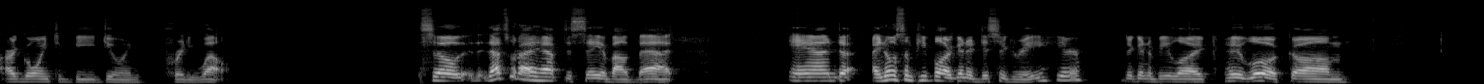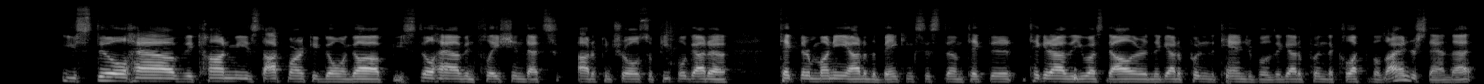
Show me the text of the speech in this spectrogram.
are going to be doing pretty well. So that's what I have to say about that. And I know some people are going to disagree here. They're going to be like, "Hey, look, um, you still have the economy, stock market going up. You still have inflation that's out of control. So people got to take their money out of the banking system, take the take it out of the U.S. dollar, and they got to put in the tangibles. They got to put in the collectibles. I understand that,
